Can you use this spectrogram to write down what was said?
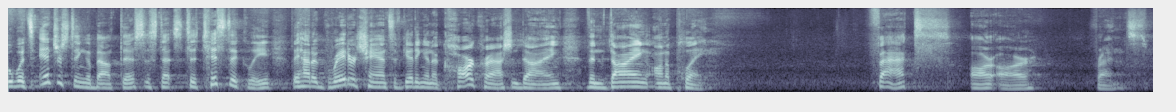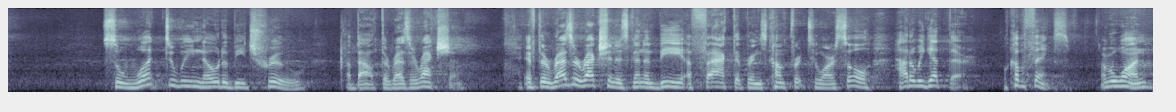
But what's interesting about this is that statistically, they had a greater chance of getting in a car crash and dying than dying on a plane. Facts are our friends. So, what do we know to be true about the resurrection? If the resurrection is going to be a fact that brings comfort to our soul, how do we get there? A couple things. Number one,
